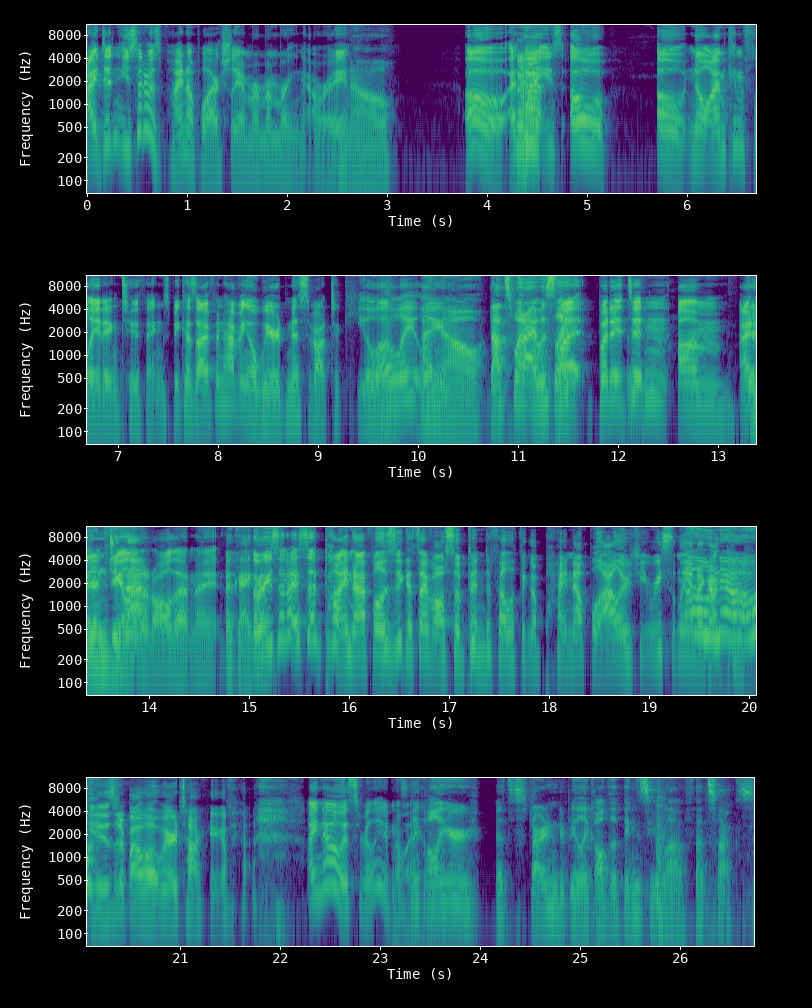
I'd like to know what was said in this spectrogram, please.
I didn't. You said it was pineapple. Actually, I'm remembering now, right? No. Oh, I thought you. Oh, oh no, I'm conflating two things because I've been having a weirdness about tequila lately. I know. That's what I was like. but but it didn't. Um, I didn't, didn't feel it at all that night. Okay, The good. reason I said pineapple is because I've also been developing a pineapple allergy recently, and I Oh, got no. confused about what we were talking about. I know it's really annoying. like all your it's starting to be like all the things you love. That sucks.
